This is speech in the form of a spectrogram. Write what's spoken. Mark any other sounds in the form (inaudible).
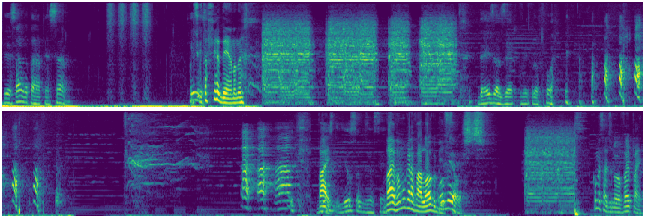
Você sabe o que eu tava pensando? Por isso que tá fedendo, né? 10 a 0 pro microfone. Vai. E eu sou 17. Vai, vamos gravar logo, Ô bicho. meu, shh. Começar de novo, vai, pai.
